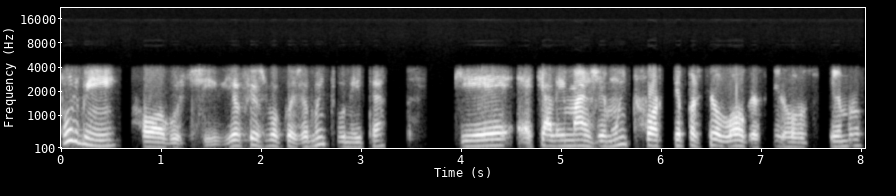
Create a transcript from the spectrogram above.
por mim ao Augusto Cid. E ele fez uma coisa muito bonita, que é aquela imagem muito forte que apareceu logo a seguir ao 11 de setembro,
